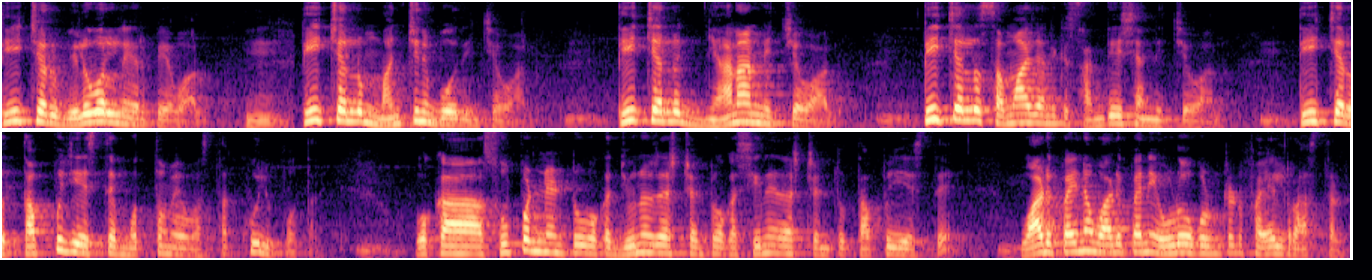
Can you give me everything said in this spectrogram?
టీచర్ విలువలు నేర్పేవాళ్ళు. టీచర్లు మంచిని బోధించేవాళ్ళు. టీచర్లు జ్ఞానాన్ని ఇచ్చేవాళ్ళు. టీచర్లు సమాజానికి సందేశాన్ని ఇచ్చేవాళ్ళు. టీచర్ తప్పు చేస్తే మొత్తం వ్యవస్థ కూలిపోతుంది. ఒక సూపరింటెండెంట్ ఒక జూనియర్ అసిస్టెంట్ ఒక సీనియర్ అసిస్టెంట్ తప్పు చేస్తే వాడిపైన వాడిపైన ఎవడో ఒకడు ఉంటాడు ఫైల్ రాస్తాడు.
